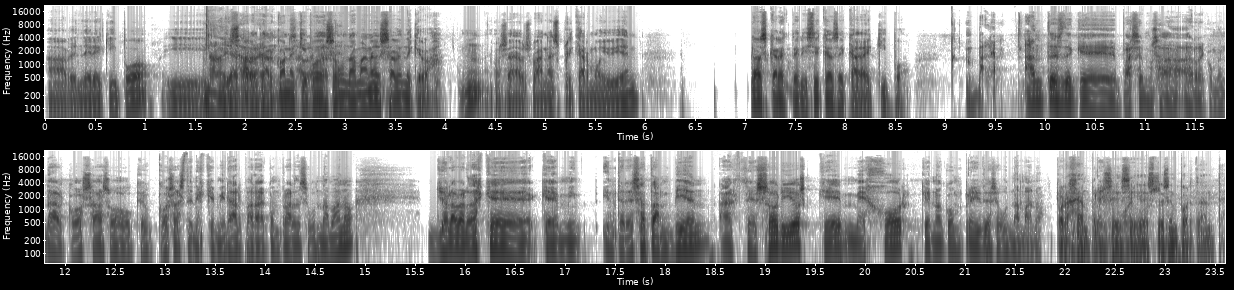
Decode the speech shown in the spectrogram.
a vender equipo y, a tratar con equipo de segunda mano y saben de qué va. O sea, os van a explicar muy bien las características de cada equipo. Vale. Antes de que pasemos a, recomendar cosas o qué cosas tenéis que mirar para comprar de segunda mano, yo la verdad es que, me interesa también accesorios que mejor que no compréis de segunda mano. Por ejemplo, sí, sí, esto es importante.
